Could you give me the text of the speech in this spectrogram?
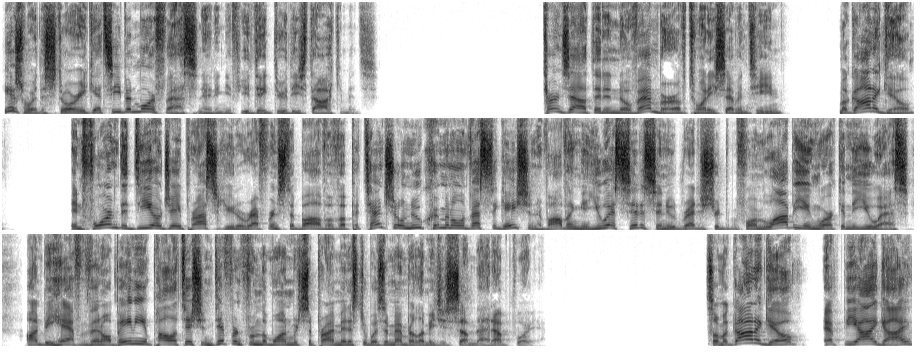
Here's where the story gets even more fascinating if you dig through these documents. Turns out that in November of 2017, McGonigal informed the DOJ prosecutor referenced above of a potential new criminal investigation involving a U.S. citizen who'd registered to perform lobbying work in the U.S. on behalf of an Albanian politician different from the one which the prime minister was a member. Let me just sum that up for you. So McGonigal, FBI guy,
